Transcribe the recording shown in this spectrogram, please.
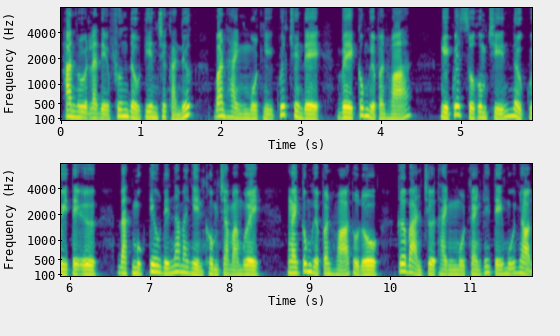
Hà Nội là địa phương đầu tiên trên cả nước ban hành một nghị quyết chuyên đề về công nghiệp văn hóa. Nghị quyết số 09 NQTU đặt mục tiêu đến năm 2030, ngành công nghiệp văn hóa thủ đô cơ bản trở thành một ngành kinh tế mũi nhọn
